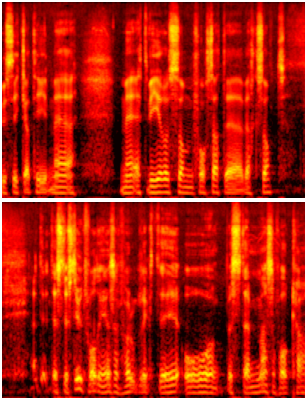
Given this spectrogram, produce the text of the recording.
usikker tid med, med et virus som fortsatt er virksomt? Det, det, største utfordringen er selvfølgelig det å bestemme seg for hva,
